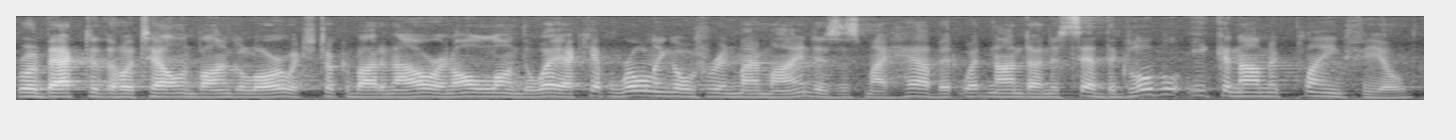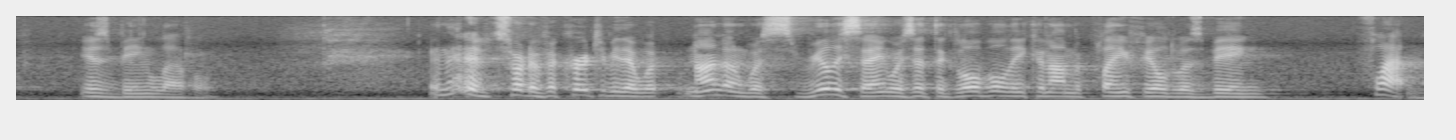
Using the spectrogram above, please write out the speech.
rode back to the hotel in Bangalore, which took about an hour. And all along the way, I kept rolling over in my mind, as is my habit, what Nandan had said. The global economic playing field is being leveled. And then it sort of occurred to me that what Nandan was really saying was that the global economic playing field was being flattened.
